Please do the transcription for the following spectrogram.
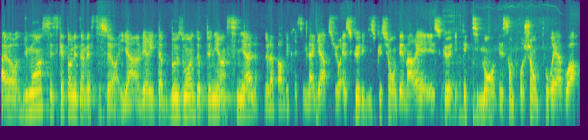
Alors, du moins, c'est ce qu'attendent les investisseurs. Il y a un véritable besoin d'obtenir un signal de la part de Christine Lagarde sur est-ce que les discussions ont démarré, est-ce que effectivement en décembre prochain on pourrait avoir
